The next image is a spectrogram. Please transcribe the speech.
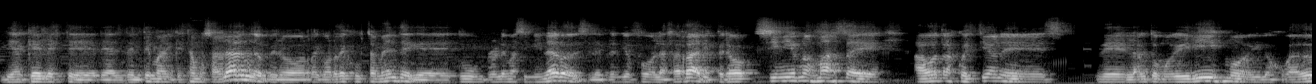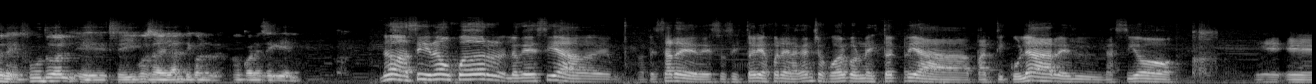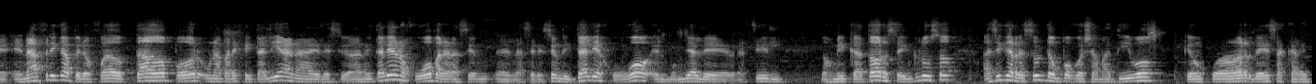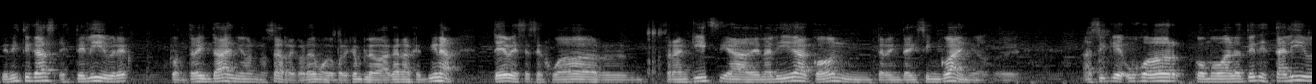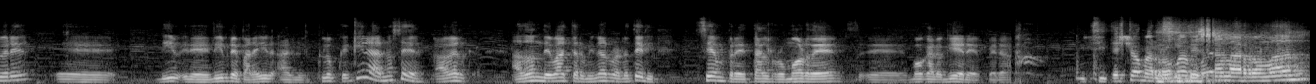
de aquel este, de- del tema del que estamos hablando, pero recordé justamente que tuvo un problema similar donde se le prendió fuego la Ferrari, pero sin irnos más eh, a otras cuestiones del automovilismo y los jugadores de fútbol, eh, seguimos adelante con, con Ezequiel. No, sí, no, un jugador, lo que decía, eh, a pesar de, sus historias fuera de la cancha, un jugador con una historia particular. Él nació eh, en África, pero fue adoptado por una pareja italiana, él es ciudadano italiano, jugó para la, la selección de Italia, jugó el Mundial de Brasil 2014 incluso, así que resulta un poco llamativo que un jugador de esas características esté libre, con 30 años, no sé, recordemos que por ejemplo acá en Argentina Tevez es el jugador franquicia de la liga con 35 años. eh. Así que un jugador como Balotelli está libre, eh, eh, libre para ir al club que quiera, no sé, a ver a dónde va a terminar Balotelli. Siempre está el rumor de eh, Boca lo quiere, pero Y si te llama Y si Román, te bueno, llama Román,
